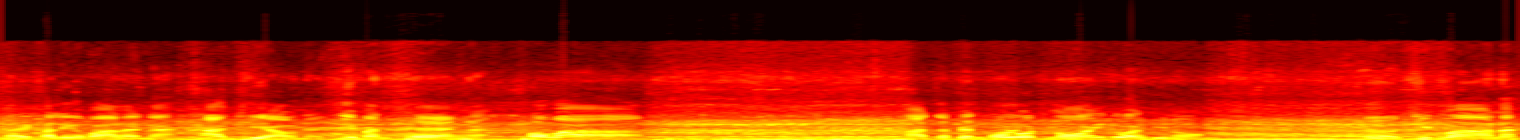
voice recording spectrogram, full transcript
ไอ้เขาเรียกว่าอะไรนะค่าเกี่ยวเนี่ยที่มันแพงอะ เพราะว่าอาจจะเป็นเพราะรถน้อยด้วยพี่น้อง เออคิดว่านะ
